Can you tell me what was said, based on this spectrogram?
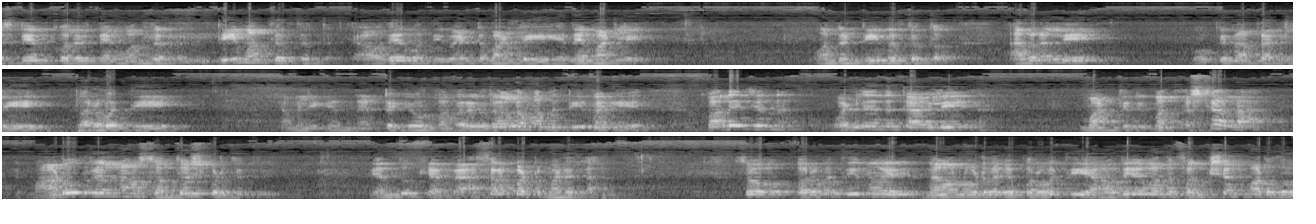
ಎಸ್ ಡಿ ಎಂ ಕಾಲೇಜ್ನಾಗ ಒಂದು ಟೀಮ್ ಅಂತ ಇರ್ತಿತ್ತು. ಯಾವುದೇ ಒಂದು ಇವೆಂಟ್ ಮಾಡಲಿ, ಏನೇ ಮಾಡಲಿ, ಒಂದು ಟೀಮ್ ಇರ್ತಿತ್ತು. ಅದರಲ್ಲಿ ಗೋಪಿನಾಥ್ ಆಗಲಿ ಪರ್ವತಿ ಆಮೇಲೆ ಈಗ ನೆಟ್ಟಗೆ ಇವ್ರು ಬಂದರು ಇವರೆಲ್ಲ ಒಂದು ಟೀಮ್ ಆಗಿ ಕಾಲೇಜನ್ನು ಒಳ್ಳೇದಕ್ಕಾಗಲಿ ಮಾಡ್ತಿದ್ವಿ. ಮತ್ತು ಅಷ್ಟೇ ಅಲ್ಲ, ಮಾಡೋದ್ರಲ್ಲಿ ನಾವು ಸಂತೋಷ ಪಡ್ತಿದ್ವಿ. ಎಂದೂ ಬೇಸರ ಪಟ್ಟು ಮಾಡಿಲ್ಲ. ಸೊ ಪರ್ವತಿನೂ ನಾವು ನೋಡಿದಾಗ ಪರ್ವತಿ ಯಾವುದೇ ಒಂದು ಫಂಕ್ಷನ್ ಮಾಡೋದು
